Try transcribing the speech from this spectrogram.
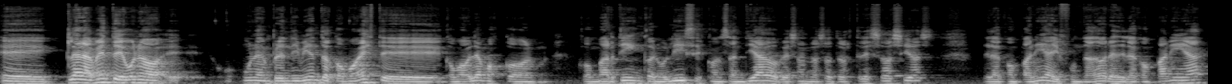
eh, claramente uno, eh, un emprendimiento como este, como hablamos con, Martín, con Ulises, con Santiago, que son los otros tres socios de la compañía y fundadores de la compañía,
